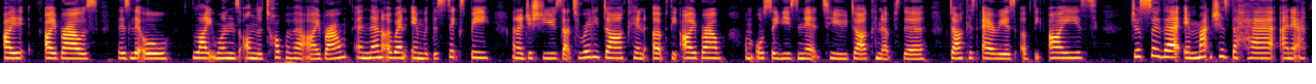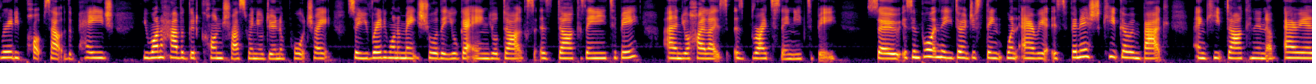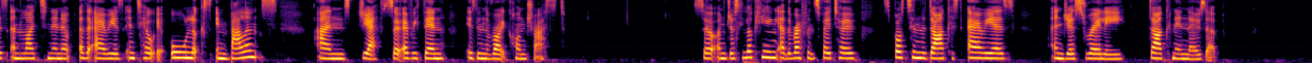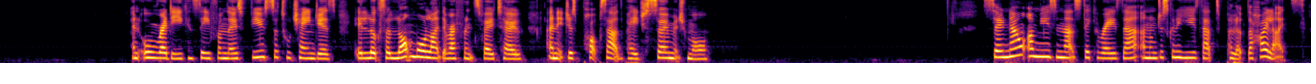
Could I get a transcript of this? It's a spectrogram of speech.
eye eyebrows, those little light ones on the top of her eyebrow and then I went in with the 6B and I just used that to really darken up the eyebrow. I'm also using it to darken up the darkest areas of the eyes just so that it matches the hair and it really pops out of the page. You want to have a good contrast when you're doing a portrait so you really want to make sure that you're getting your darks as dark as they need to be and your highlights as bright as they need to be. So it's important that you don't just think one area is finished. Keep going back and keep darkening up areas and lightening up other areas until it all looks in balance. And yeah, so everything is in the right contrast. So I'm just looking at the reference photo, spotting the darkest areas and just really darkening those up. And already you can see from those few subtle changes, it looks a lot more like the reference photo and it just pops out of the page so much more. So now I'm using that stick eraser and I'm just going to use that to pull up the highlights.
